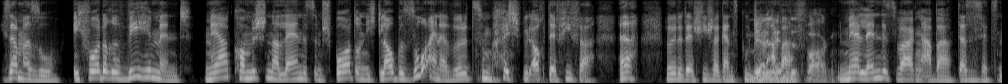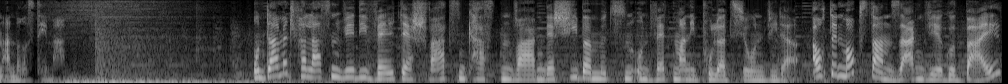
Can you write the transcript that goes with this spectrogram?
ich sag mal so, ich fordere vehement mehr Commissioner Landis im Sport und ich glaube, so einer würde zum Beispiel auch der FIFA, ja, würde der FIFA ganz gut Mehr tun. Aber Landeswagen. Mehr Landeswagen, aber das ist jetzt ein anderes Thema. Und damit verlassen wir die Welt der schwarzen Kastenwagen, der Schiebermützen und Wettmanipulationen wieder. Auch den Mobstern sagen wir Goodbye.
